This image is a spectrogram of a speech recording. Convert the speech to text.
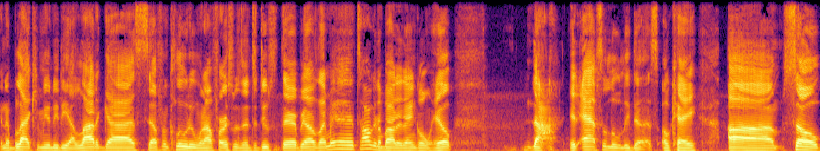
in the black community. A lot of guys, self included, when I first was introduced to therapy, I was like, "Man, talking about it ain't gonna help." Nah, it absolutely does. Okay, um, so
